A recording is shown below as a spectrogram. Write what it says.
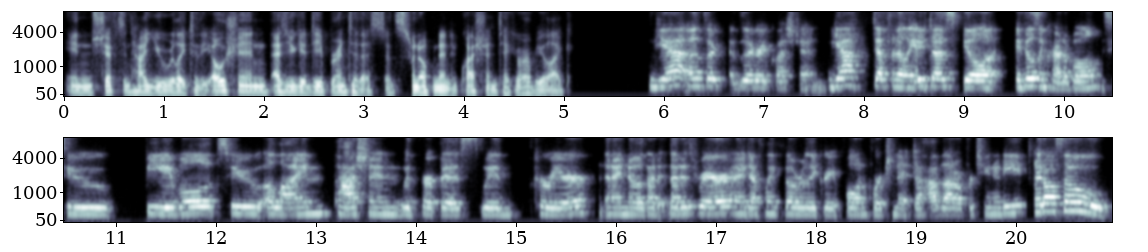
in shifts in how you relate to the ocean as you get deeper into this? It's an open-ended question. Take it wherever you like. Yeah that's a, that's a great question. Yeah definitely. It does feel it feels incredible to be able to align passion with purpose with career. And i know that that is rare and i definitely feel really grateful and fortunate to have that opportunity. It also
